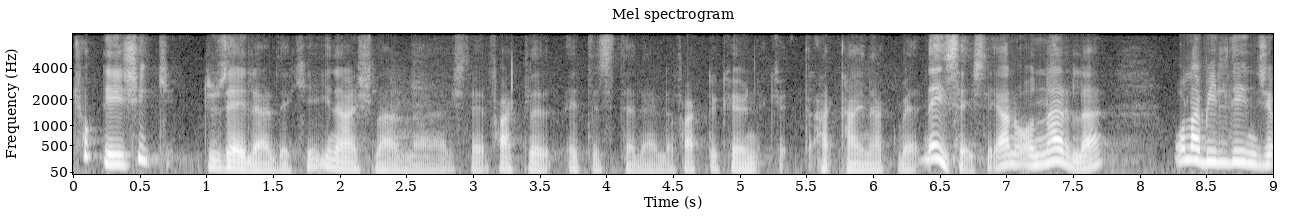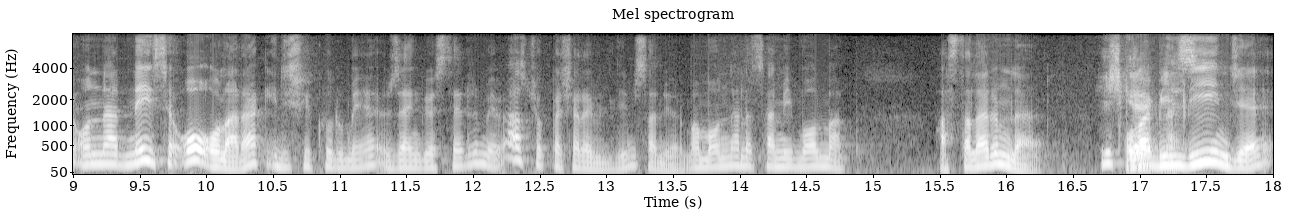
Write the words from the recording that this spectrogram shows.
çok değişik düzeylerdeki inançlarla, işte farklı etnisitelerle, farklı köy, kö- kaynak ve neyse işte yani onlarla olabildiğince onlar neyse o olarak ilişki kurmaya özen gösteririm ve az çok başarabildiğimi sanıyorum. Ama onlarla samimi olmam. Hastalarımla Hiç gerekmez. olabildiğince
